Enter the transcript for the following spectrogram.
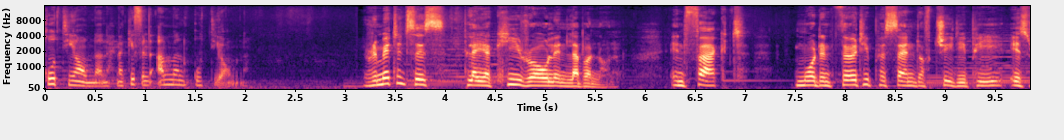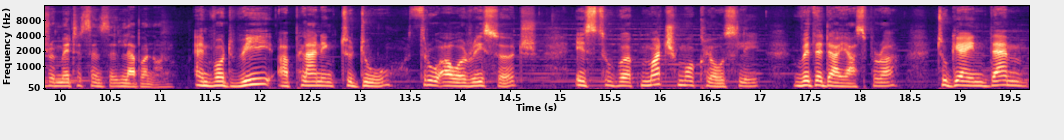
قوت يومنا نحن كيف نأمن قوت يومنا Remittances play a key role in Lebanon. In fact, more than 30% of GDP is remittances in Lebanon. And what we are planning to do through our research is to work much more closely with the diaspora to gain them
